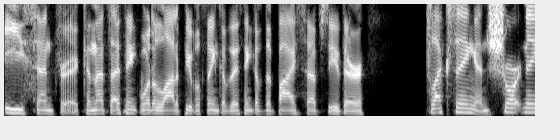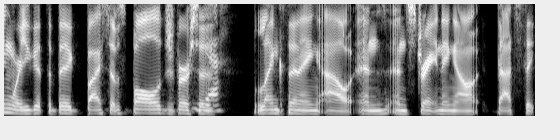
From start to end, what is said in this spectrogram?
eccentric. And that's, I think, what a lot of people think of. They think of the biceps either flexing and shortening, where you get the big biceps bulge, versus Yeah. lengthening out and, and straightening out. That's the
